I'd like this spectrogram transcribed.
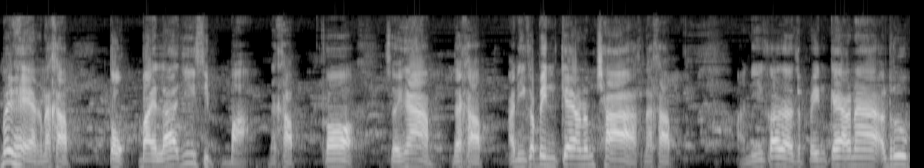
ไม่แพงนะครับ ตกใบละ 20 บาทนะครับ ก็สวยงามนะครับ อันนี้ก็เป็นแก้วน้ำชานะครับ อันนี้ก็จะเป็นแก้วหน้ารูป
